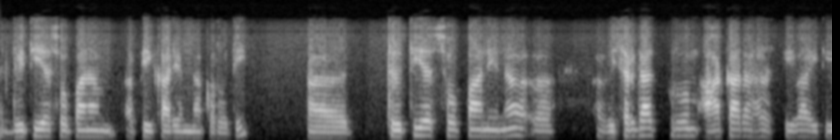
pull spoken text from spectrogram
द्वितीयसोपानम् अपि कार्यं न करोति। तृतीयसोपानेन विसर्गात् पूर्वम् आकारः अस्ति वा इति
